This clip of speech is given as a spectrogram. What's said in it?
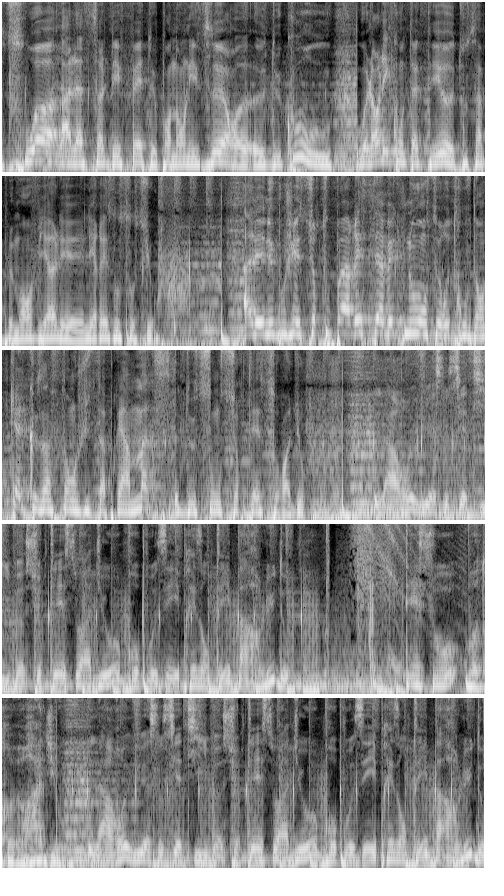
soit à la salle des fêtes pendant les heures de cours ou, ou alors les contacter tout simplement via les réseaux sociaux. Allez, ne bougez surtout pas, restez avec nous, on se retrouve dans quelques instants juste après un max de son sur TSO Radio. La revue associative sur TSO Radio, proposée et présentée par Ludo. TSO, votre radio. La revue associative sur TSO Radio, proposée et présentée par Ludo.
